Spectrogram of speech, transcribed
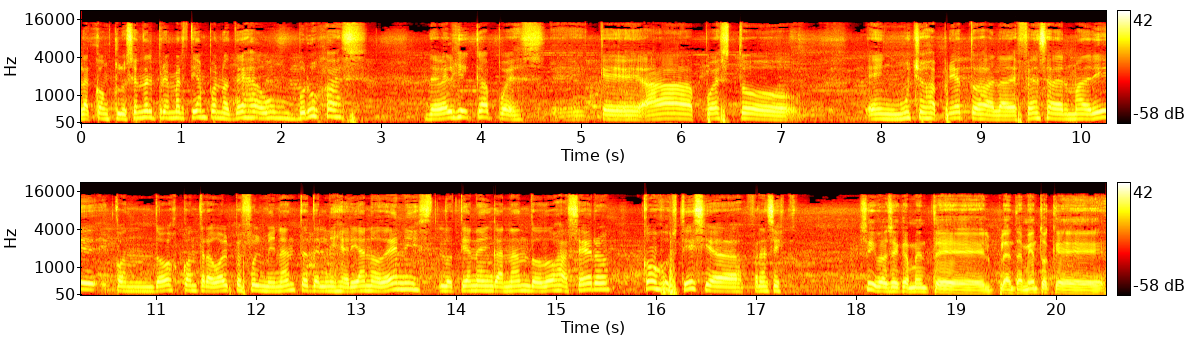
la conclusión del primer tiempo nos deja un Brujas de Bélgica, pues, eh, que ha puesto en muchos aprietos a la defensa del Madrid con dos contragolpes fulminantes del nigeriano Denis. Lo tienen ganando 2 a 0 con justicia, Francisco. Sí, básicamente el planteamiento que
